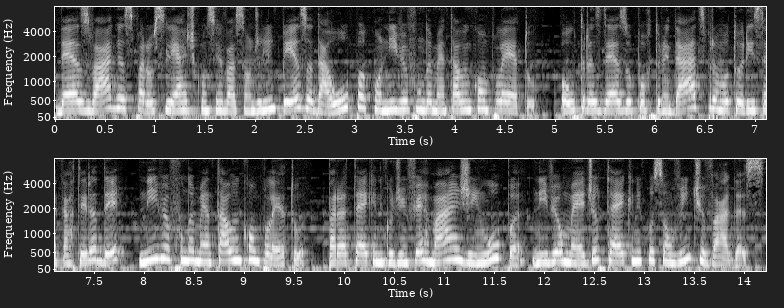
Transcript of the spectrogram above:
10 vagas para auxiliar de conservação de limpeza da UPA com nível fundamental incompleto, outras 10 oportunidades para motorista carteira D, nível fundamental incompleto. Para técnico de enfermagem, UPA, nível médio técnico, são 20 vagas.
